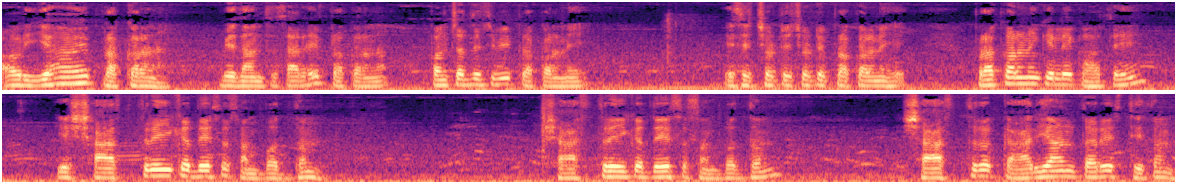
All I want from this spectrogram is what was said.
और यह है प्रकरण, वेदांत सार है प्रकरण, पंचदश भी प्रकरण है। ऐसे छोटे छोटे प्रकरण है। प्रकरण के लिए कहते हैं, ये शास्त्रिक देश संबद्धम। शास्त्रिक देश संबद्धम, शास्त्र कार्यांतरे स्थितम।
